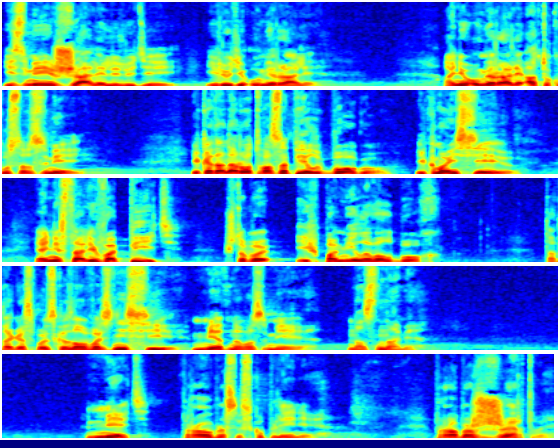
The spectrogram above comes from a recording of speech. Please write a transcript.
И змеи жалили людей, и люди умирали. Они умирали от укусов змей. И когда народ возопил к Богу и к Моисею, и они стали вопить, чтобы их помиловал Бог, тогда Господь сказал, вознеси медного змея на знамя. Медь – прообраз искупления – прообраз жертвы,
